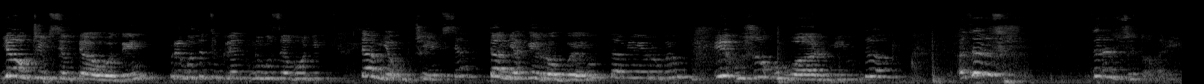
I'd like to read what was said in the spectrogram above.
Я вчився в ТО-1 при мотоциклетному заводі. Там я вчився, там я і робив, там я і робив, і пішов у армію. Да. А зараз, зараз в Житомирі.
